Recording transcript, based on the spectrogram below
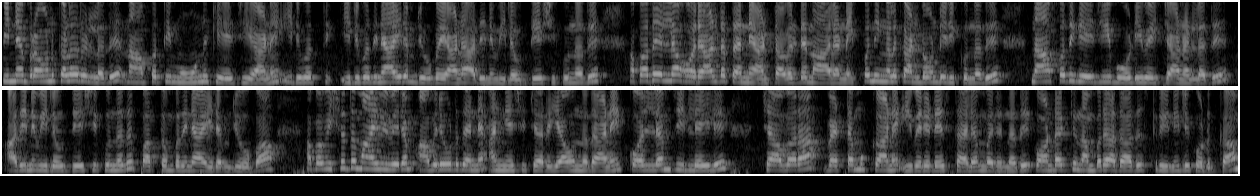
പിന്നെ ബ്രൗൺ കളർ ഉള്ളത് നാൽപ്പത്തി മൂന്ന് കെ ജി ആണ്. ഇരുപത്തി ഇരുപതിനായിരം രൂപയാണ് അതിന് വില ഉദ്ദേശിക്കുന്നത്. അപ്പോൾ അതെല്ലാം ഒരാളുടെ തന്നെയാണ് കേട്ടോ അവരുടെ നാലെണ്ണം. ഇപ്പോൾ നിങ്ങൾ കണ്ടുകൊണ്ടിരിക്കുന്നത് നാൽപ്പത് കെ ജി ബോഡി വെയിറ്റ് ആണുള്ളത് അതിന് വില ഉദ്ദേശിക്കുന്നത് പത്തൊമ്പതിനായിരം രൂപ. അപ്പോൾ വിശദമായ വിവരം അവരോട് തന്നെ അന്വേഷിച്ചറിയാവുന്നതാണ്. കൊല്ലം ജില്ലയിൽ ചവറ വെട്ടമുക്കാണ് ഇവരുടെ സ്ഥലം വരുന്നത്. കോൺടാക്റ്റ് നമ്പർ അതാത് സ്ക്രീനിൽ കൊടുക്കാം.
